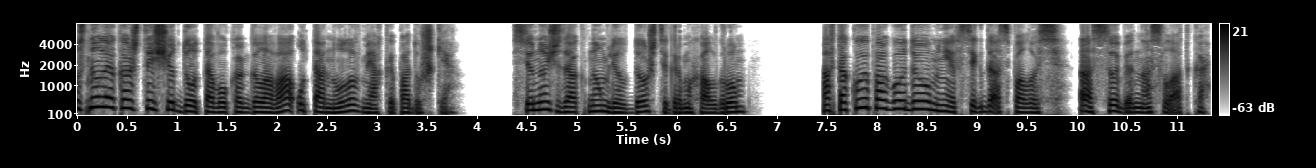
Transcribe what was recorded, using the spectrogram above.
Уснула я, кажется, еще до того, как голова утонула в мягкой подушке. Всю ночь за окном лил дождь и громыхал гром, а в такую погоду мне всегда спалось особенно сладко.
